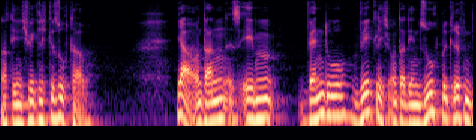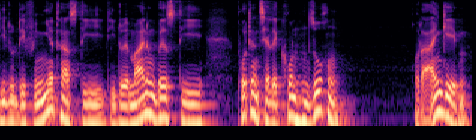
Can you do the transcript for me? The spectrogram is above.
nach denen ich wirklich gesucht habe. Ja, und dann ist eben, wenn du wirklich unter den Suchbegriffen, die du definiert hast, die, die du der Meinung bist, die potenzielle Kunden suchen oder eingeben,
